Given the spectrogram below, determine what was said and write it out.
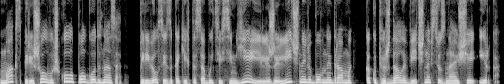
Макс перешел в их школу полгода назад. Перевелся из-за каких-то событий в семье или же личной любовной драмы, как утверждала вечно все знающая Ирка.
